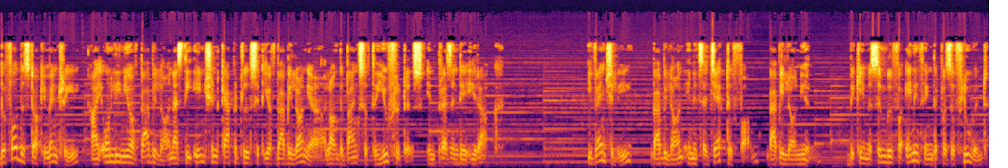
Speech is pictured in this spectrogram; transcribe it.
Before this documentary, I only knew of Babylon as the ancient capital city of Babylonia along the banks of the Euphrates in present day Iraq. Eventually, Babylon, in its adjective form, Babylonian, became a symbol for anything that was affluent,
